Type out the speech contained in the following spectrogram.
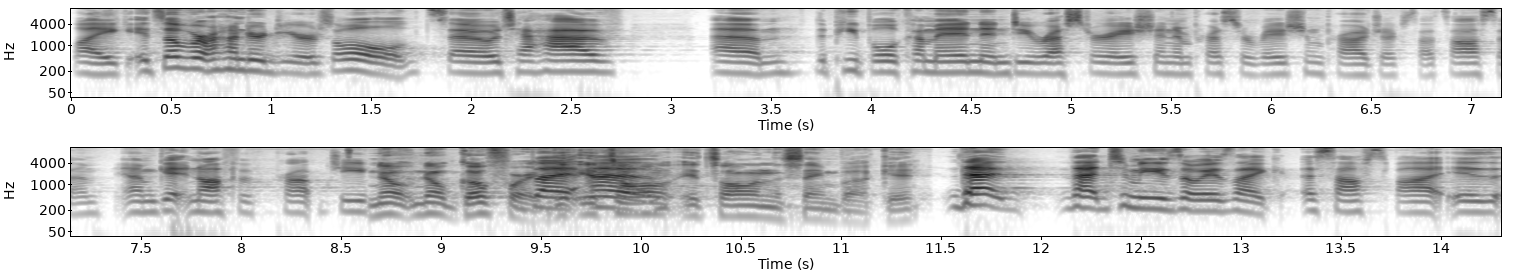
Like it's over 100 years old. So to have um, the people come in and do restoration and preservation projects, that's awesome. I'm getting off of Prop G. No, no, go for it. But, it's all um, it's all in the same bucket. that that to me is always like a soft spot is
